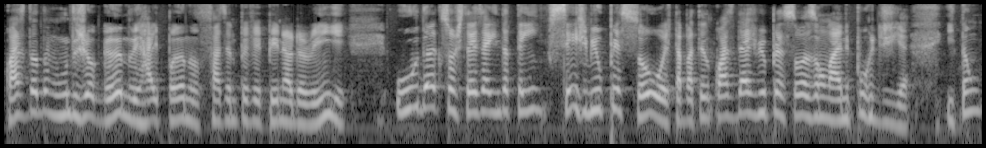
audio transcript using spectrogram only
quase todo mundo jogando e hypando, fazendo PVP no Elder Ring, o Dark Souls 3 ainda tem 6 mil pessoas, tá batendo quase 10 mil pessoas online por dia. Então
